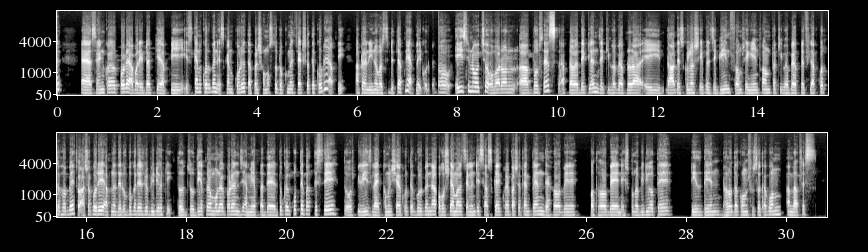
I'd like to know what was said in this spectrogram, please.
সাইন করার পরে আবার এটাকে আপনি স্ক্যান করবেন। স্ক্যান করে তারপরে সমস্ত ডকুমেন্টস একসাথে করে আপনি আপনার ইউনিভার্সিটিতে আপনি অ্যাপ্লাই করবেন। তো এই ছিল হচ্ছে ওভারঅল প্রসেস। আপনারা দেখলেন যে কীভাবে আপনারা এই দাদ স্কলারশিপের যে গ্রিন ফর্ম সেই গ্রিন ফর্মটা কীভাবে আপনি ফিল আপ করতে হবে। তো আশা করি আপনাদের উপকারে আসবে ভিডিওটি। তো যদি আপনারা মনে করেন যে আমি আপনাদের উপকার করতে পারতেছি তো প্লিজ লাইক, কমেন্ট, শেয়ার করতে ভুলবেন না। অবশ্যই আমার চ্যানেলটি সাবস্ক্রাইব করে পাশে থাকবেন। দেখা হবে, কথা হবে নেক্সট কোনো ভিডিওতে। টিল দেন ভালো থাকুন, সুস্থ থাকুন। আল্লাহ হাফেজ।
